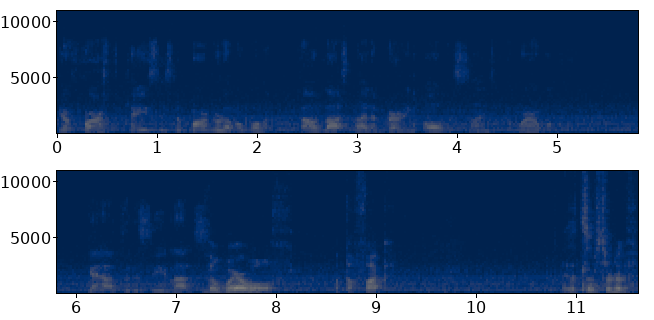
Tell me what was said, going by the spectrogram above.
Your first case is the murder of a woman, found last night and bearing all the signs of the werewolf. Get out to the scene, lads. The werewolf. What the fuck? Is it some sort of...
